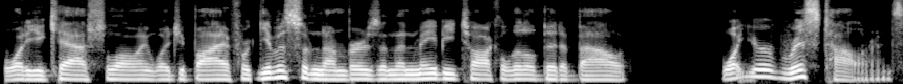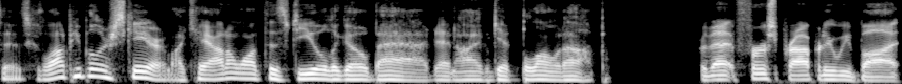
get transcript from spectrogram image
What are you cash flowing? What'd you buy for? Give us some numbers and then maybe talk a little bit about what your risk tolerance is. Because a lot of people are scared, like, hey, I don't want this deal to go bad and I get blown up. For that first property we bought,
